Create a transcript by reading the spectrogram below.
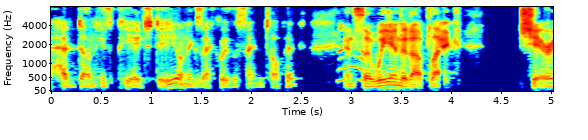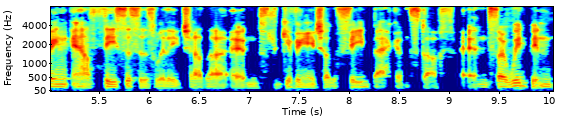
had done his PhD on exactly the same topic, oh. and so we ended up like sharing our theses with each other and giving each other feedback and stuff. And so we'd been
